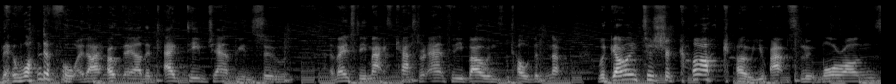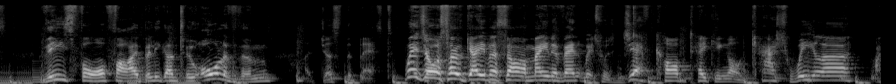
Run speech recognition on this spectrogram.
They're wonderful, and I hope they are the tag team champions soon. Eventually, Max Caster and Anthony Bowens told them, "No, we're going to Chicago, you absolute morons." These four, five, Billy Gunn two, all of them just the best. Which also gave us our main event, which was Jeff Cobb taking on Cash Wheeler. I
